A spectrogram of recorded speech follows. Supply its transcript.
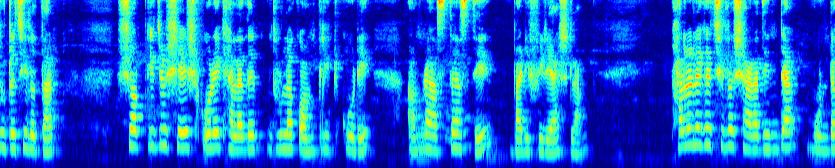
জুটেছিল তার। সব কিছু শেষ করে খেলাদের ধুলা কমপ্লিট করে আমরা আস্তে আস্তে বাড়ি ফিরে আসলাম। ভালো লেগেছিল সারাদিনটা, মনটা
